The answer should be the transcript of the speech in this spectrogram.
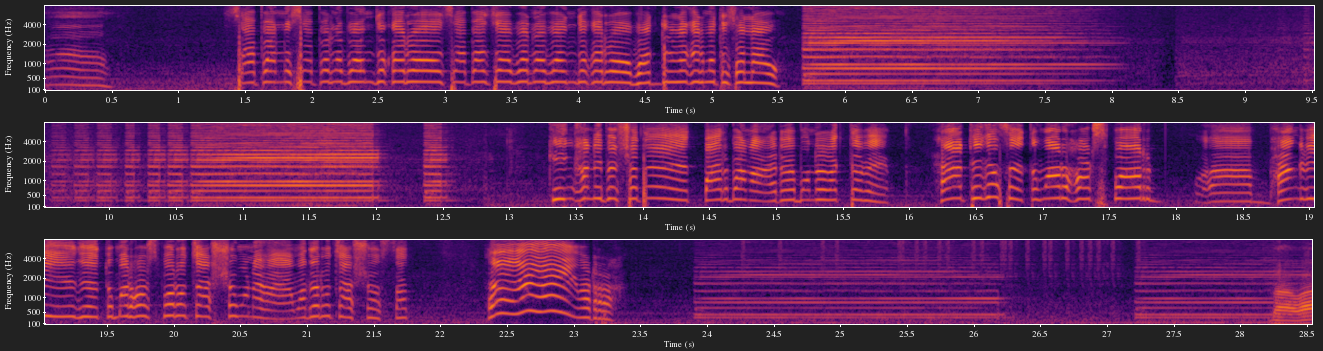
হ্যাঁ। চাপানো চাপানো বন্ধ করো চাপা চাপানো বন্ধ করো ভদ্রলোকের মতো চালাও কিং হানিফের সাথে পারবা না এটা মনে রাখতে হবে হ্যাঁ ঠিক আছে তোমার হটস্পার ভাঙড়ি যে তোমার হটস্পারও চারশো মনে হয় আমাদেরও চারশো ওস্তাদ হ্যাঁ হ্যাঁ বাবা,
